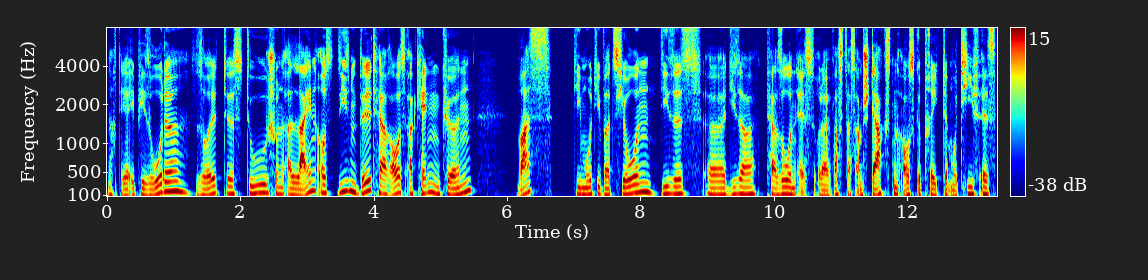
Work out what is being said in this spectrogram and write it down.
Nach der Episode solltest du schon allein aus diesem Bild heraus erkennen können, was die Motivation dieses, äh, dieser Person ist oder was das am stärksten ausgeprägte Motiv ist,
